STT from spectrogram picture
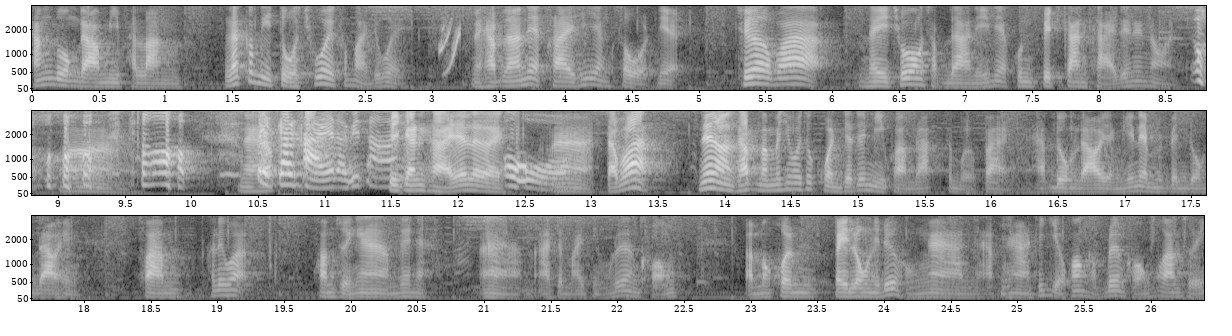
ทั้งดวงดาวมีพลัง แล้วก็มีตัวช่วยเข้ามาด้วยนะครับแล้วเนี่ยใครที่ยังโสดเนี่ยเชื่อว่าในช่วงสัปดาห์นี้เนี่ยคุณปิดการขายได้แน่นอนอ่าชอบนะคเป็รับนการขายเหรอพี่ช้างปิดการขายได้เลยโอ้โหาแต่ว่าแน่นอนครับมันไม่ใช่ว่าทุกคนจะได้มีความรักเสมอไปนะครับดวงดาวอย่างนี้เนี่ยมันเป็นดวงดาวแห่งความเขาเรียกว่าความสวยงามด้วยนะอ่าอาจจะหมายถึงเรื่องของอ่า บางคนไปลงในเรื่องของงานนะครับงานที่เกี่ยวข้องกับเรื่องของความสวย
